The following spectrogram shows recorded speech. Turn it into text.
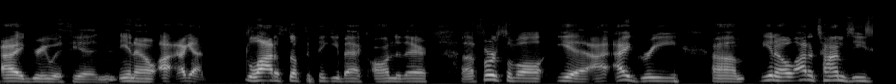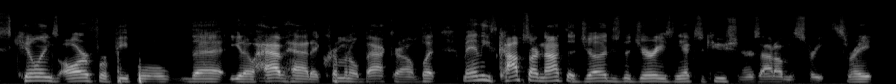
I agree with you. And you know, I, I got lot of stuff to piggyback onto there. Uh, first of all, yeah, I, I, agree. Um, you know, a lot of times these killings are for people that, you know, have had a criminal background. But man, these cops are not the judge, the juries, and the executioners out on the streets, right?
